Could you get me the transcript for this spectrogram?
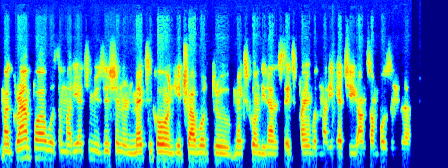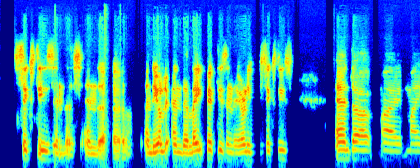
my grandpa was a mariachi musician in Mexico, and he traveled through Mexico and the United States playing with mariachi ensembles in the 60s and the in the in the early, the late 50s and the early 60s. And uh, my my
